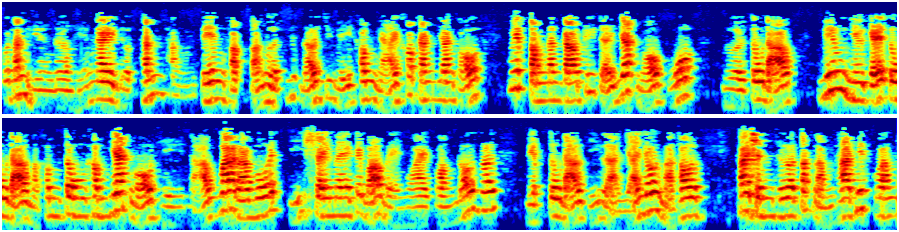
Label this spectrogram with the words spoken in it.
của Thánh Hiền Đường hiện nay được Thánh Thần Tiên Phật tận lực giúp đỡ chư vị không ngại khó khăn gian khổ, quyết tâm nâng cao trí tuệ giác ngộ của người tu đạo. Nếu như kẻ tu đạo mà không tu, không giác ngộ thì đạo quá ra vô ích, chỉ say mê cái vỏ bề ngoài, còn đối với việc tu đạo chỉ là giả dối mà thôi. Thái sinh thưa tất lòng tha thiết của ông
